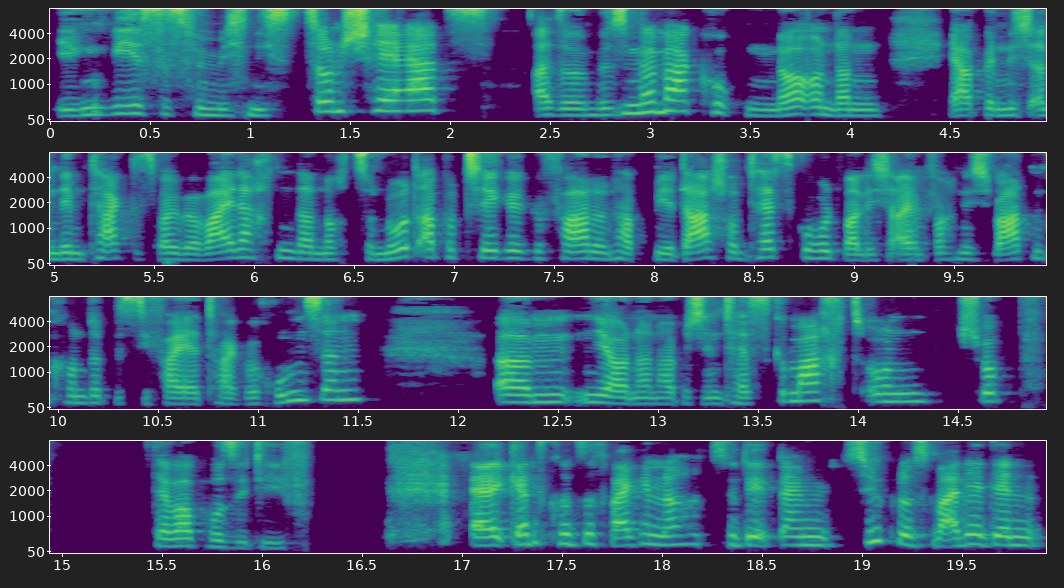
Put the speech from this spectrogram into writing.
irgendwie ist das für mich nicht so ein Scherz. Also müssen wir mal gucken, ne? Und dann ja, bin ich an dem Tag, das war über Weihnachten, dann noch zur Notapotheke gefahren und habe mir da schon Test geholt, weil ich einfach nicht warten konnte, bis die Feiertage rum sind. Ähm, ja, und dann habe ich den Test gemacht und schwupp, der war positiv. Äh, ganz kurze Frage noch zu dir, deinem Zyklus. War der denn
